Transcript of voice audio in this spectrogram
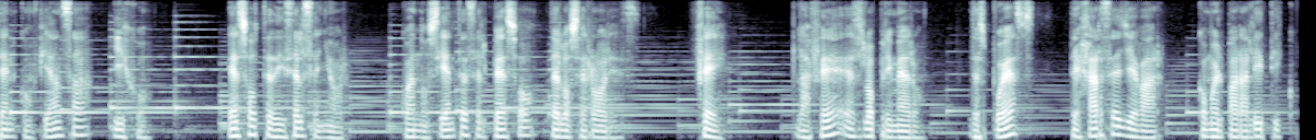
ten confianza, hijo. Eso te dice el Señor cuando sientes el peso de los errores. Fe. La fe es lo primero. Después, dejarse llevar como el paralítico.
